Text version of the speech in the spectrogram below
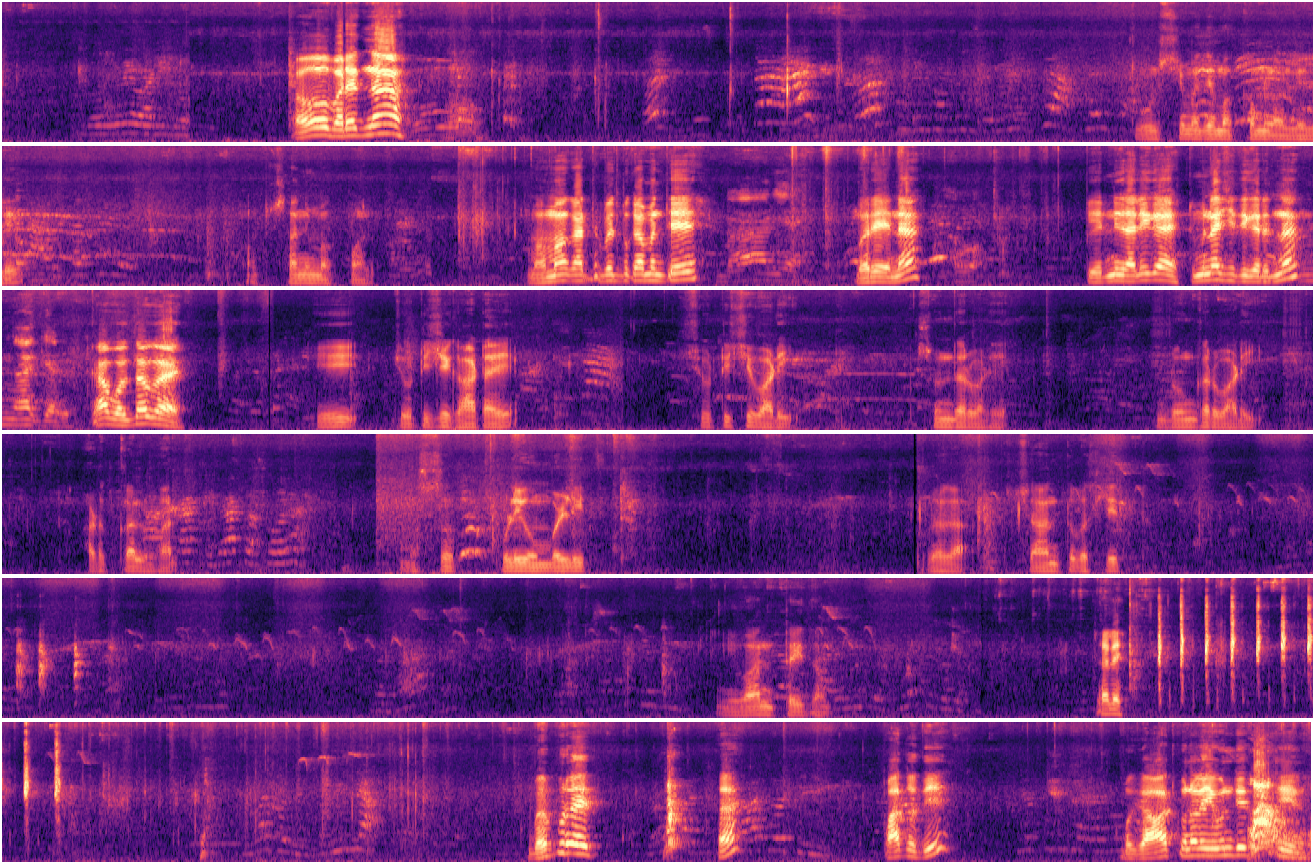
हो बरेच ना? तुळशीमध्ये मक्कम लावलेले. हापसाने मखमल मामा काय तब्येत काय म्हणते? बरे आहे ना? पेरणी झाली काय? तुम्ही नाही शेती करत ना? काय बोलता काय? ही छोटीशी घाट आहे. छोटीशी वाडी सुंदर वाडी डोंगरवाडी अडकल वाल मस्त फुली उंबळलीत. बघा शांत बसलीत. निवांत एकदम. झाले भरपूर आहेत. हा? पाहत होती? मग गावात कोणाला येऊन देत नसतील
